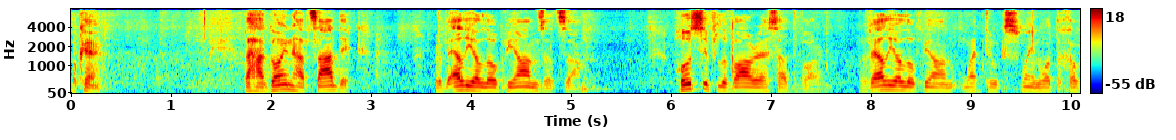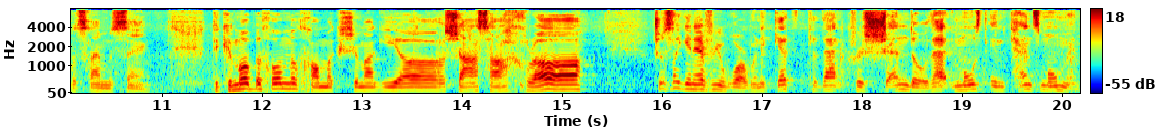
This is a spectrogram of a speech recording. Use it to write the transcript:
Okay. B'hagoin hatzadik, Rav Elia Lopian zatzah. Hosif levares hadvarim. Rav Lopian went to explain what the Chafetz Chaim was saying. Just like in every war, when it gets to that crescendo, that most intense moment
